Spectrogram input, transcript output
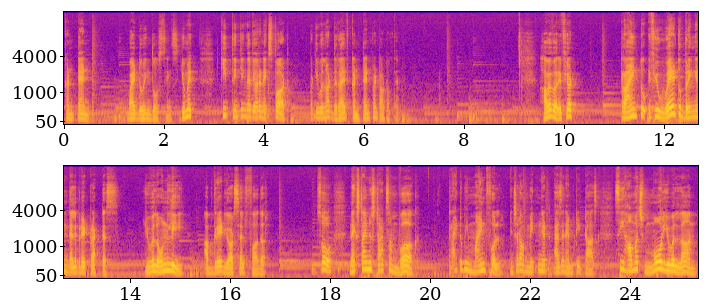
content by doing those things. You may keep thinking that you are an expert, but you will not derive contentment out of them. However, if you're trying to, if you were to bring in deliberate practice, you will only upgrade yourself further. So, next time you start some work, Try to be mindful instead of making it as an empty task. See how much more you will learn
